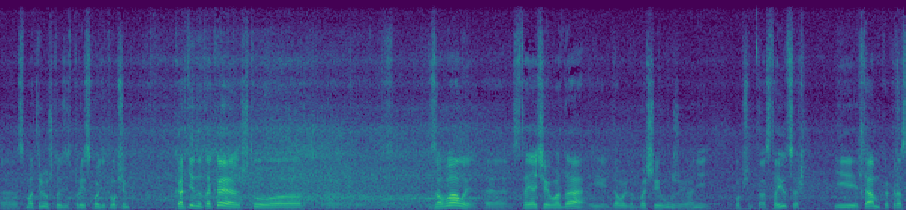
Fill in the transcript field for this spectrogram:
э, смотрю, что здесь происходит. В общем, картина такая, что э, завалы, стоячая вода и довольно большие лужи, они, в общем-то, остаются. И там как раз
